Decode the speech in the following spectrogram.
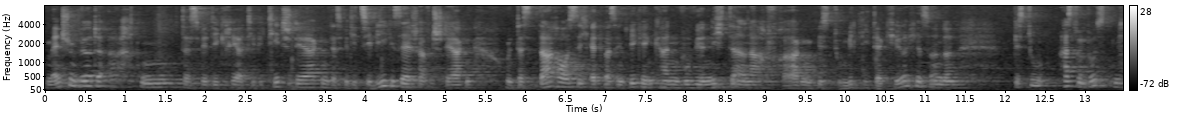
Menschenwürde achten, dass wir die Kreativität stärken, dass wir die Zivilgesellschaft stärken und dass daraus sich etwas entwickeln kann, wo wir nicht danach fragen, bist du Mitglied der Kirche, sondern bist du, hast du Lust, mit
